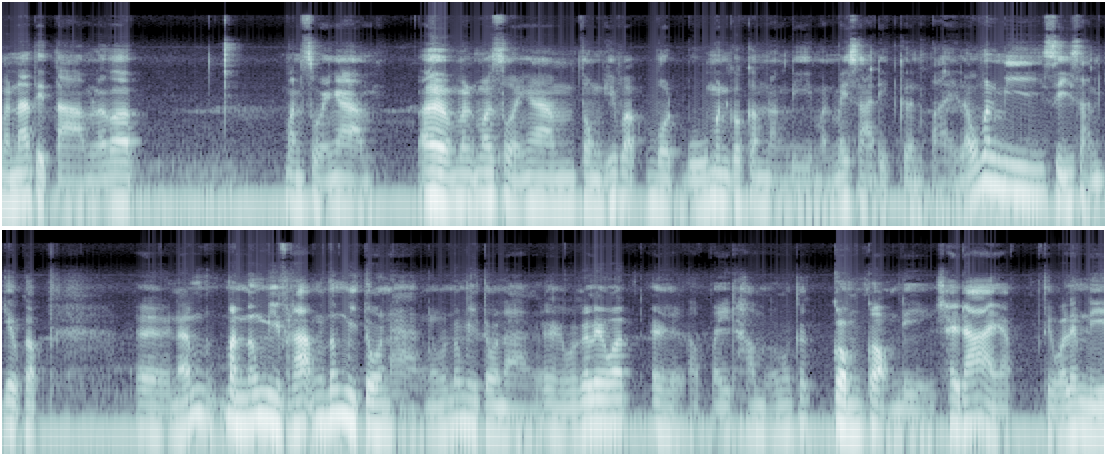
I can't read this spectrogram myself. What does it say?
มันน่าติดตามแล้วก็มันสวยงาม เออ มันมันสวยงามตรงที่แบบบทบู๊มันก็กำลังดี มันไม่ซาดิสเกินไป แล้วมันมีสีสันเกี่ยวกับ เออนั้นมันต้องมีพระมันต้องมีตัวนางนะมันต้องมีตัวนาง เออ มันก็เรียกว่า เออ เอาไปทำแล้วมันก็กลมกล่อมดี ใช้ได้ครับ ถือว่าเล่มนี้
